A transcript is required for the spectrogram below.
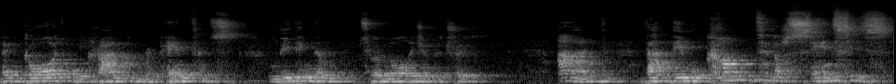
that God will grant them repentance, leading them to a knowledge of the truth, and that they will come to their senses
